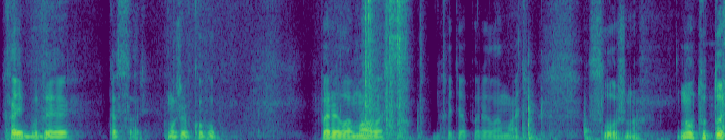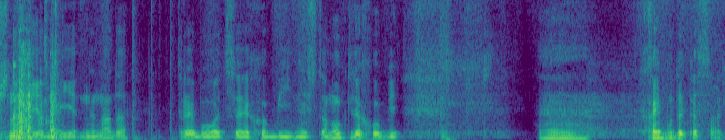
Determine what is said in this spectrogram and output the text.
Хай буде косарь. Може в кого переламалась. Хоча переламати сложно. Ну тут точно ще не, треба требувати. Це хобійний станок для хобі. Е, Хай буде косарь.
